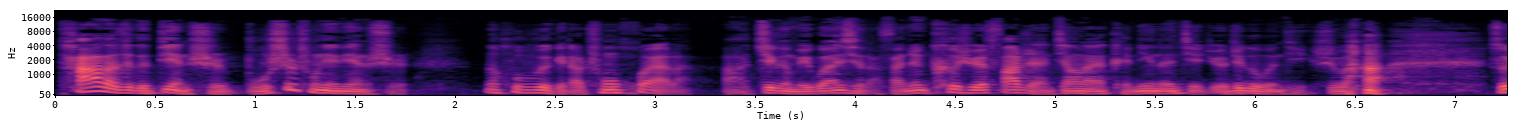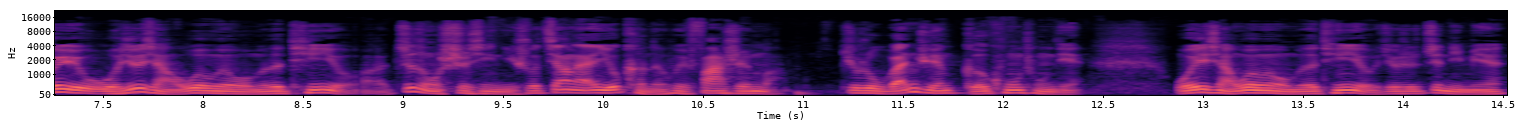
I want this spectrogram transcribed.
它的这个电池不是充电电池，那会不会给它充坏了啊？这个没关系了，反正科学发展将来肯定能解决这个问题，是吧？所以我就想问问我们的听友啊，这种事情你说将来有可能会发生吗？就是完全隔空充电，我也想问问我们的听友，就是这里面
